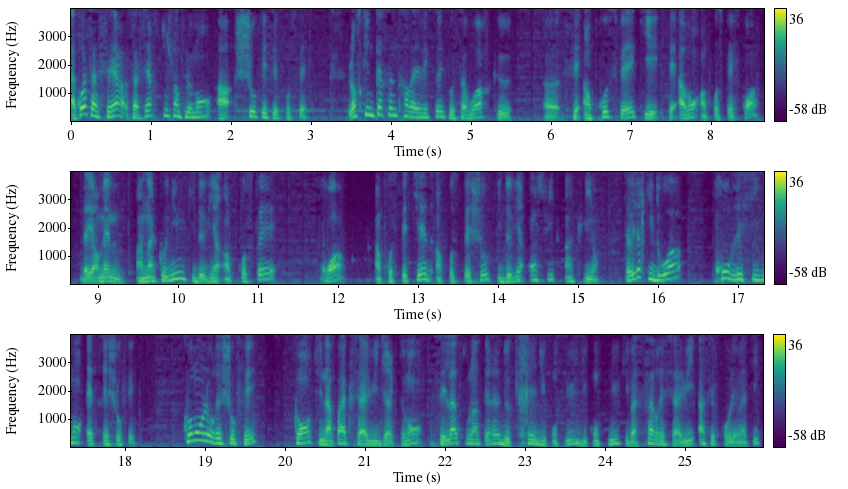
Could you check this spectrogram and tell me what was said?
À quoi ça sert? Ça sert tout simplement à chauffer ses prospects. Lorsqu'une personne travaille avec toi, il faut savoir que euh, c'est un prospect qui était avant un prospect froid. D'ailleurs, même un inconnu qui devient un prospect froid, un prospect tiède, un prospect chaud qui devient ensuite un client. Ça veut dire qu'il doit progressivement être réchauffé. Comment le réchauffer quand tu n'as pas accès à lui directement? C'est là tout l'intérêt de créer du contenu, du contenu qui va s'adresser à lui, à ses problématiques,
